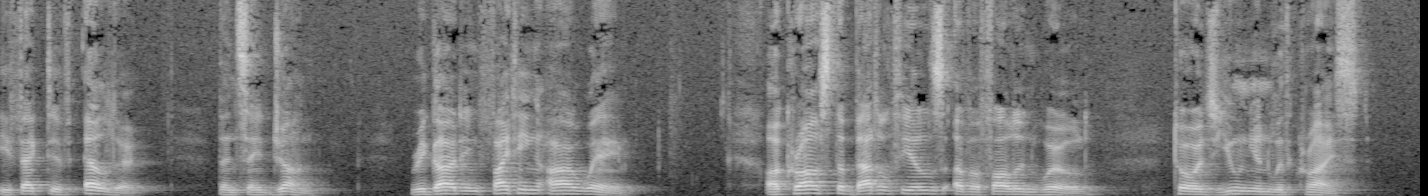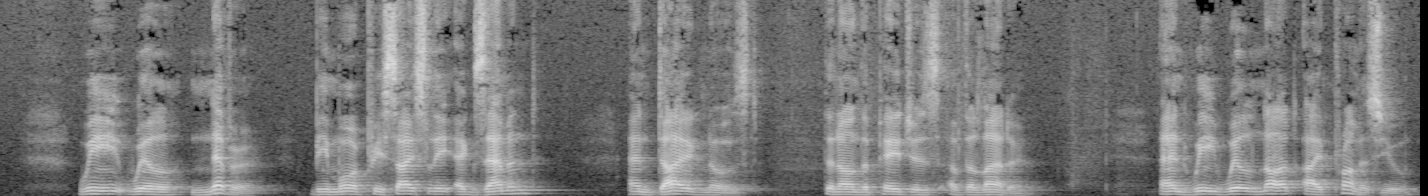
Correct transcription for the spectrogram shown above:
effective elder than St. John regarding fighting our way across the battlefields of a fallen world towards union with Christ. We will never be more precisely examined and diagnosed than on the pages of the ladder. And we will not, I promise you,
